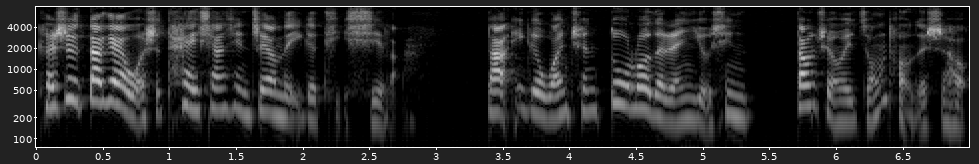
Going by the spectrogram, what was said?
可是，大概我是太相信这样的一个体系了。当一个完全堕落的人有幸当选为总统的时候，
